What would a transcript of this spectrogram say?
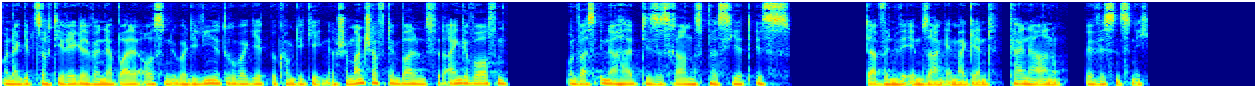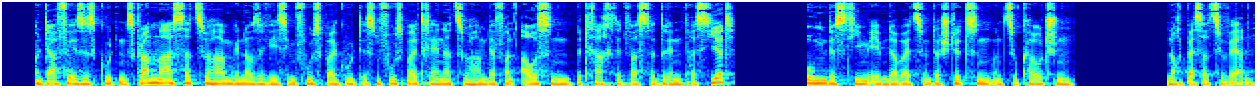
Und dann gibt es auch die Regel, wenn der Ball außen über die Linie drüber geht, bekommt die gegnerische Mannschaft den Ball und es wird eingeworfen. Und was innerhalb dieses Rahmens passiert, ist, da würden wir eben sagen, emergent. Keine Ahnung, wir wissen es nicht. Und dafür ist es gut, einen Scrum Master zu haben, genauso wie es im Fußball gut ist, einen Fußballtrainer zu haben, der von außen betrachtet, was da drin passiert, um das Team eben dabei zu unterstützen und zu coachen, noch besser zu werden.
